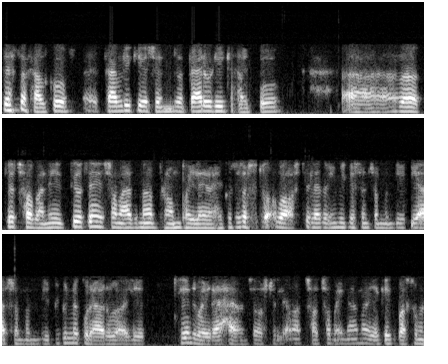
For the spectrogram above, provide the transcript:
त्यस्तो खालको फेब्रिकेसन र प्यारोडी टाइपको र त्यो छ भने त्यो चाहिँ समाजमा भ्रम फैलाइरहेको छ जस्तो अब अस्ट्रेलियाको इमिग्रेसन सम्बन्धी बिहार सम्बन्धी विभिन्न कुराहरू अहिले चेन्ज भइरहेको हुन्छ। अस्ट्रेलियामा छ छ महिनामा एक एक वर्षमा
